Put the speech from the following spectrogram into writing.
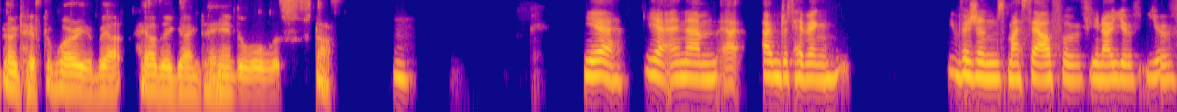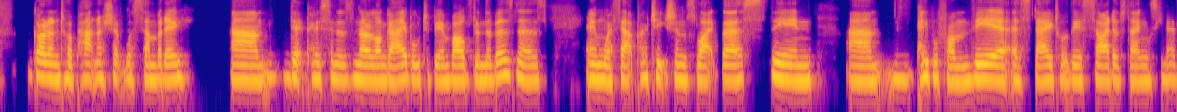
don't have to worry about how they're going to handle all this stuff. Mm. Yeah, yeah, and um, I'm just having visions myself of you know you've you've got into a partnership with somebody um, that person is no longer able to be involved in the business. And without protections like this, then um, people from their estate or their side of things, you know,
